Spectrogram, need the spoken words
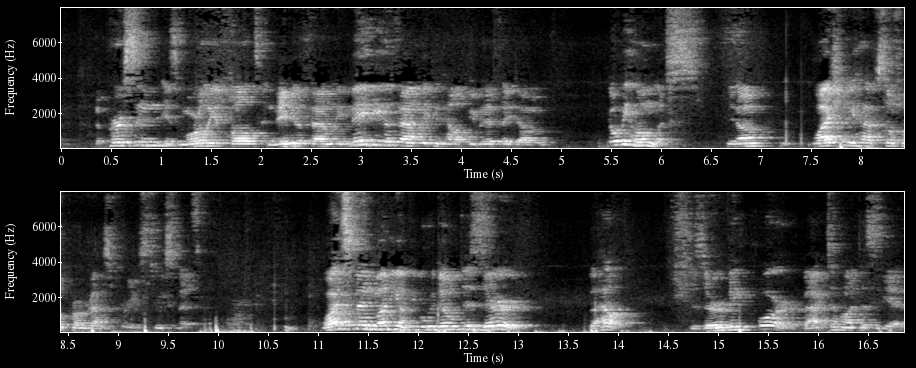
person is morally at fault, and maybe the family, maybe the family can help you, but if they don't, go be homeless. You know, why should we have social programs for you? It's too expensive. Why spend money on people who don't deserve the help? Deserving poor, back to haunt us again.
